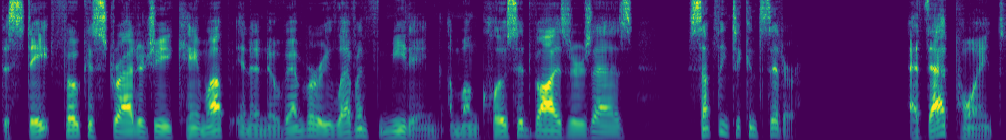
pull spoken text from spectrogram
the state focused strategy came up in a November 11th meeting among close advisers as something to consider. At that point,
